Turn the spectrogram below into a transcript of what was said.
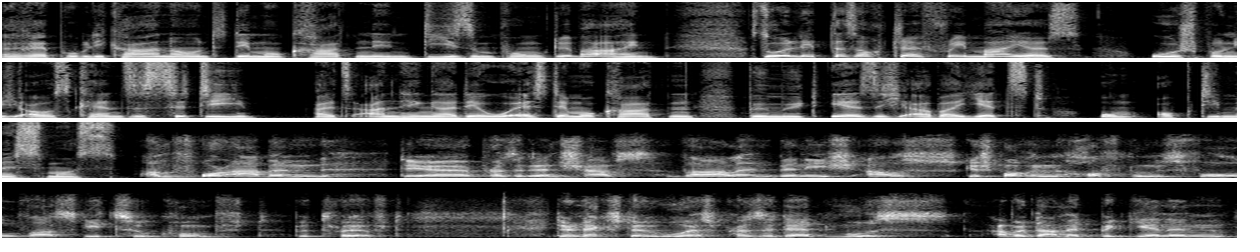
Republikaner und Demokraten in diesem Punkt überein. So erlebt es auch Jeffrey Myers, ursprünglich aus Kansas City. Als Anhänger der US-Demokraten bemüht er sich aber jetzt um Optimismus. Am Vorabend der Präsidentschaftswahlen bin ich ausgesprochen hoffnungsvoll, was die Zukunft betrifft. Der nächste US-Präsident muss aber damit beginnen,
